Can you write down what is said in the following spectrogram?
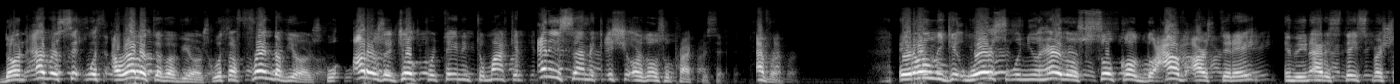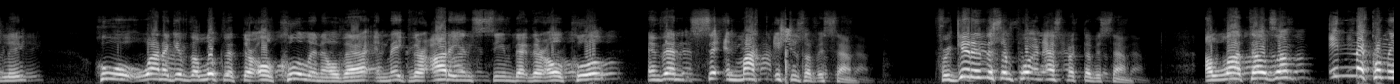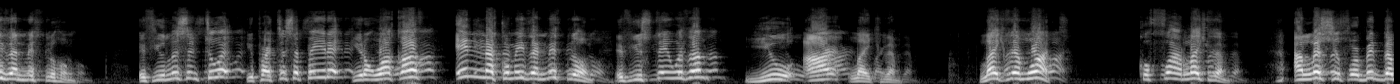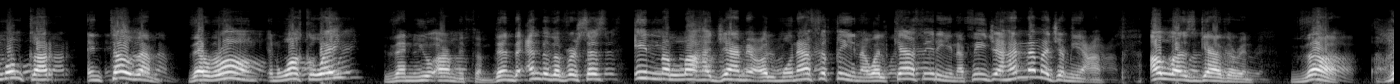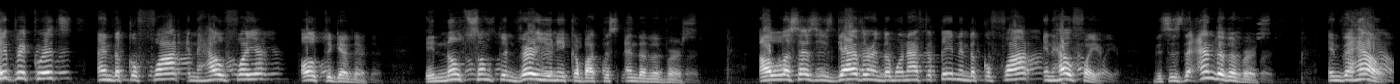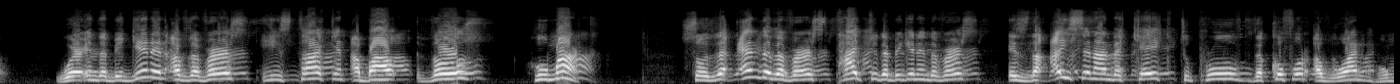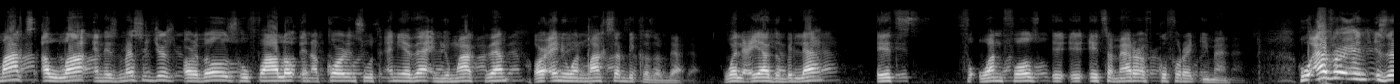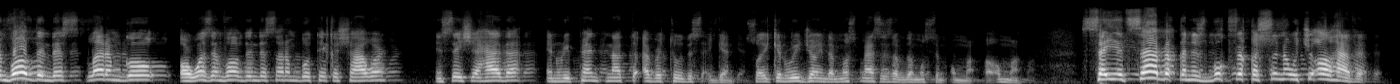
Don't ever sit with a relative of yours, with a friend of yours who utters a joke pertaining to mocking any Islamic issue or those who practice it. Ever. It only get worse when you hear those so-called dua of ours today, in the United States especially, who want to give the look that they're all cool and all that and make their audience seem that they're all cool and then sit and mock issues of Islam. Forgetting this important aspect of Islam. Allah tells them, إِنَّكُمْ إِذًا مِثْلُهُمْ If you listen to it, you participate it, you don't walk off, إِنَّكُمْ إِذًا مِثْلُهُمْ If you stay with them, you are like them. Like them what? Kuffar like them. Unless you forbid the munkar and tell them they're wrong and walk away, then you are with them. Then the end of the verse says, إِنَّ اللَّهَ جَامِعُ الْمُنَافِقِينَ وَالْكَافِرِينَ فِي جَهَنَّمَ جَمِيعًا Allah is gathering the hypocrites and the kuffar in hellfire all together. It notes something very unique about this end of the verse. Allah says He's gathering the munafiqeen and the kuffar in hellfire. This is the end of the verse. In the hell. Where in the beginning of the verse, He's talking about those who mock. So the end of the verse, tied to the beginning of the verse, is the icing on the cake to prove the kufr of one who mocks Allah and His messengers or those who follow in accordance with any of that and you mock them or anyone mocks them because of that. Wal billah, it's one falls, it's a matter of kufr and iman. Whoever is involved in this, let him go, or was involved in this, let him go take a shower and say shahada and repent not to ever do this again. So he can rejoin the masses of the Muslim ummah. Sayyid Sabiq in his book Fiqh Sunnah, which you all have it.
